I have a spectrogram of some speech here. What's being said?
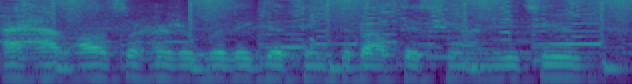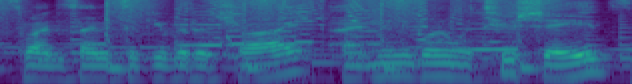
I have also heard of really good things about this here on YouTube, so I decided to give it a try. I'm going to go in with two shades.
